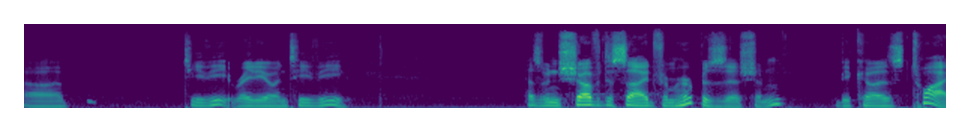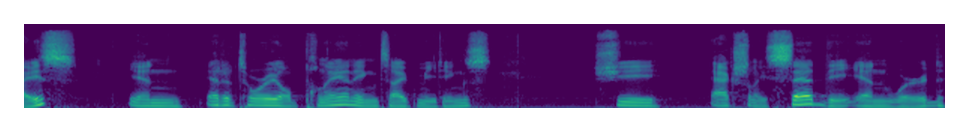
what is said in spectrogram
uh, TV, radio and TV, has been shoved aside from her position because twice in editorial planning type meetings, she actually said the N word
